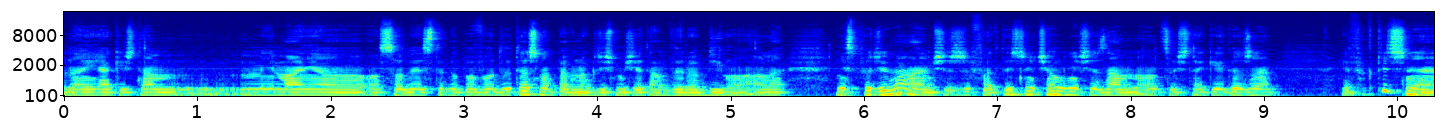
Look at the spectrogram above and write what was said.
No i jakieś tam mniemanie o sobie z tego powodu też na pewno gdzieś mi się tam wyrobiło, ale nie spodziewałem się, że faktycznie ciągnie się za mną coś takiego, że ja faktycznie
